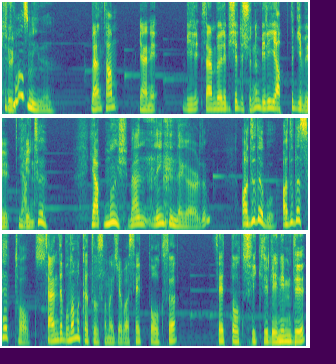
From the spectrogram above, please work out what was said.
Tutmaz mıydı? Ben tam yani biri, sen böyle bir şey düşündün biri yaptı gibi. Yaptı. Yapmış. Ben LinkedIn'de gördüm. Adı da bu. Adı da Set Talks. Sen de buna mı katılsan acaba? Set Talks'a Set Talks fikri benimdi.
